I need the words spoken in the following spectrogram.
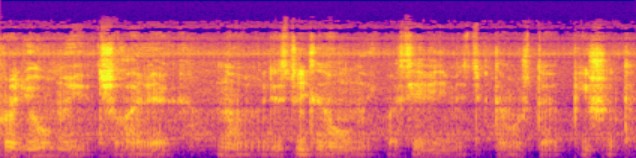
Вроде умный человек. Ну, действительно умный, по всей видимости, потому что пишет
